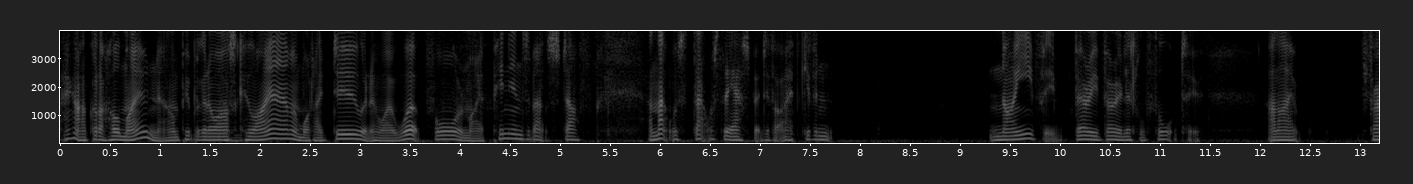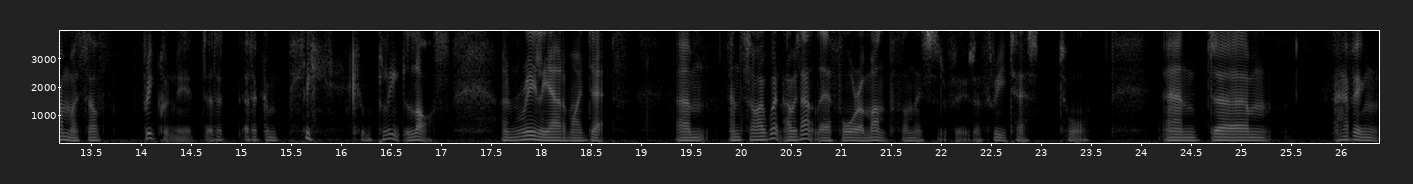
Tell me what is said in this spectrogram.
hang on, I've got to hold my own now, and people are going to ask mm. who I am and what I do and who I work for and my opinions about stuff, and that was that was the aspect of it I had given naively very very little thought to, and I found myself frequently at a, at a complete complete loss and really out of my depth. Um, and so I went. I was out there for a month on this. It was a three test tour, and um, having,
